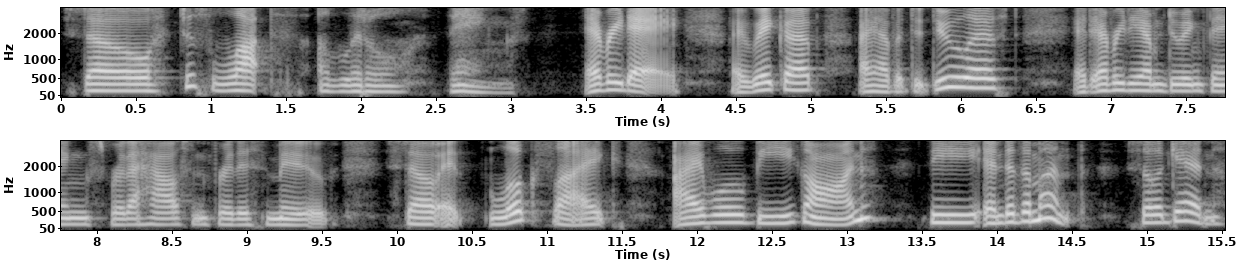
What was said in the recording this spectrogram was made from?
So just lots of little things every day. I wake up, I have a to do list, and every day I'm doing things for the house and for this move. So it looks like I will be gone the end of the month. So again,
